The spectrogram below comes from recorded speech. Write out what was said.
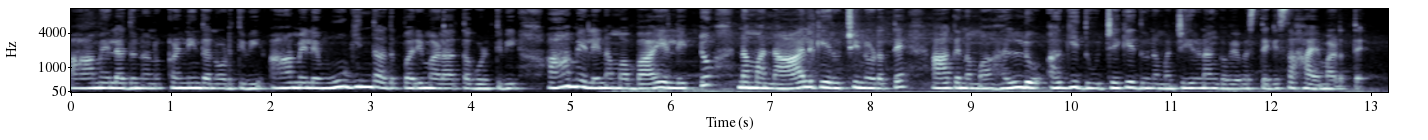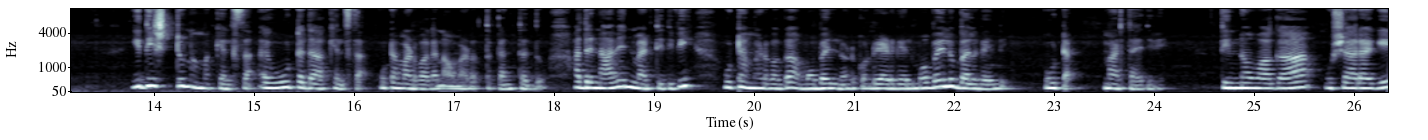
ಆಮೇಲೆ ಅದನ್ನು ಕಣ್ಣಿಂದ ನೋಡ್ತೀವಿ, ಆಮೇಲೆ ಮೂಗಿಂದ ಅದು ಪರಿಮಳ ತಗೊಳ್ತೀವಿ, ಆಮೇಲೆ ನಮ್ಮ ಬಾಯಲ್ಲಿಟ್ಟು ನಮ್ಮ ನಾಲಿಗೆ ರುಚಿ ನೋಡುತ್ತೆ, ಆಗ ನಮ್ಮ ಹಲ್ಲು ಅಗಿದು, ಜಗೆದು ನಮ್ಮ ಜೀರ್ಣಾಂಗ ವ್ಯವಸ್ಥೆಗೆ ಸಹಾಯ ಮಾಡುತ್ತೆ. ಇದಿಷ್ಟು ನಮ್ಮ ಕೆಲಸ ಊಟದ ಕೆಲಸ, ಊಟ ಮಾಡುವಾಗ ನಾವು ಮಾಡತಕ್ಕಂಥದ್ದು. ಆದರೆ ನಾವೇನು ಮಾಡ್ತಿದ್ದೀವಿ ಊಟ ಮಾಡುವಾಗ ಮೊಬೈಲ್ ನೋಡಿಕೊಂಡು ಎಡಗೈಲಿ ಮೊಬೈಲು, ಬಲಗೈಲಿ ಊಟ ಮಾಡ್ತಾಯಿದ್ದೀವಿ ತಿನ್ನೋವಾಗ ಹುಷಾರಾಗಿ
